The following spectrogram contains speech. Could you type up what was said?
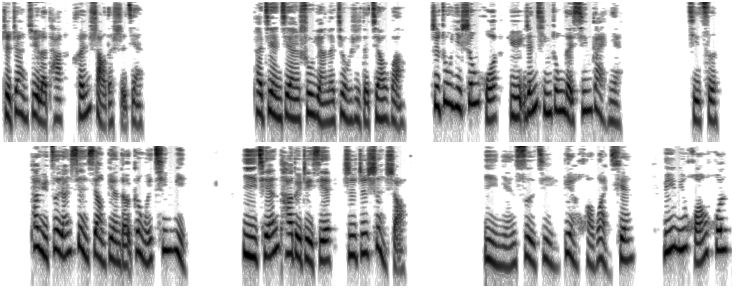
只占据了他很少的时间，他渐渐疏远了旧日的交往，只注意生活与人情中的新概念。其次，他与自然现象变得更为亲密。以前他对这些知之甚少。一年四季变化万千，黎明黄昏，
